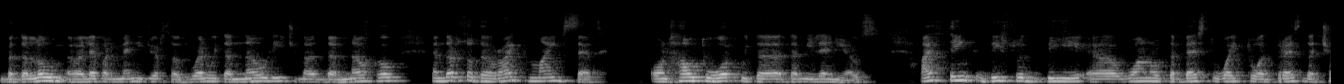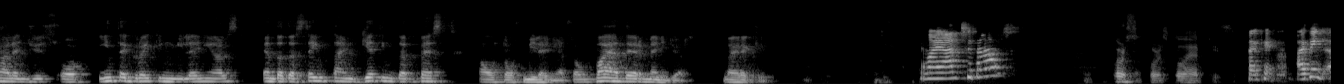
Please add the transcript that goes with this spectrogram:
but the low uh, level managers as well with the knowledge, the know-how, and also the right mindset on how to work with the, the millennials. I think this would be uh, one of the best way to address the challenges of integrating millennials and at the same time getting the best out of millennials, so via their managers directly. Can I add to that? Of course, of course. Go ahead, please. Okay. I think uh,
